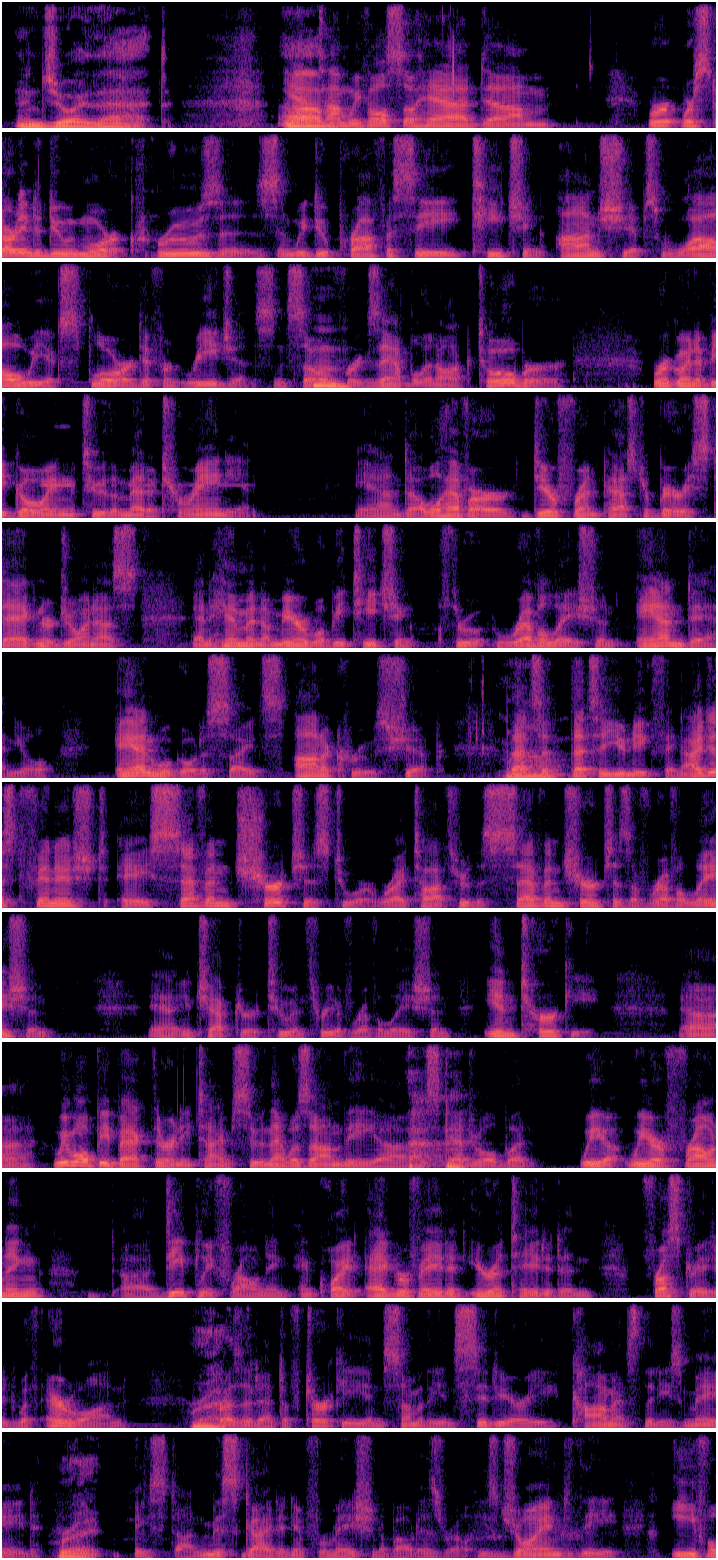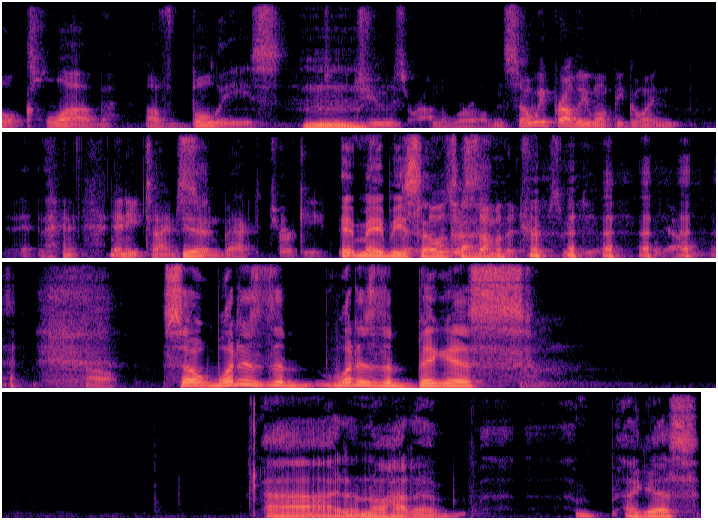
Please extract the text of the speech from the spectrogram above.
enjoy that. Yeah, Um, Tom, we've also had um, we're we're starting to do more cruises and we do prophecy teaching on ships while we explore different regions. And so, Hmm. for example, in October, we're going to be going to the Mediterranean. And uh, we'll have our dear friend Pastor Barry Stagner join us, and him and Amir will be teaching through Revelation and Daniel, and we'll go to sites on a cruise ship. That's a that's a unique thing. I just finished a seven churches tour where I taught through the seven churches of Revelation, uh, in chapter two and three of Revelation in Turkey. Uh, we won't be back there anytime soon. That was on the, uh, schedule, but we we are frowning uh, deeply frowning and quite aggravated, irritated, and frustrated with Erdogan, Right. president of Turkey, and some of the incendiary comments that he's made Right. based on misguided information about Israel. He's joined the evil club of bullies to Hmm. the Jews around the world. And so we probably won't be going anytime Yeah. soon back to Turkey. It may be But sometime. those are some of the trips we do. Yeah. Oh, So what is the what is the biggest uh, I don't know how to I guess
